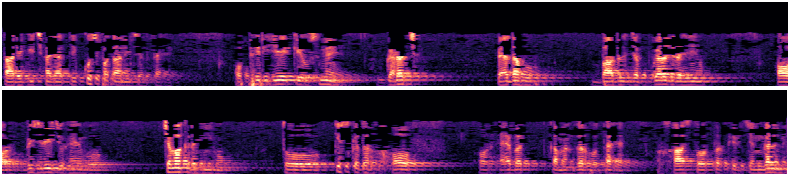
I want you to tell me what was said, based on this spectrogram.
تاریخی چھا جاتی، کچھ پتہ نہیں چلتا ہے۔ اور پھر یہ کہ اس میں گرج پیدا ہو، بادل جب گرج رہے ہوں اور بجلی جو ہیں وہ چمک رہی ہوں، تو کس قدر خوف اور حیبت کا منظر ہوتا ہے؟ اور خاص طور پر پھر جنگل میں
